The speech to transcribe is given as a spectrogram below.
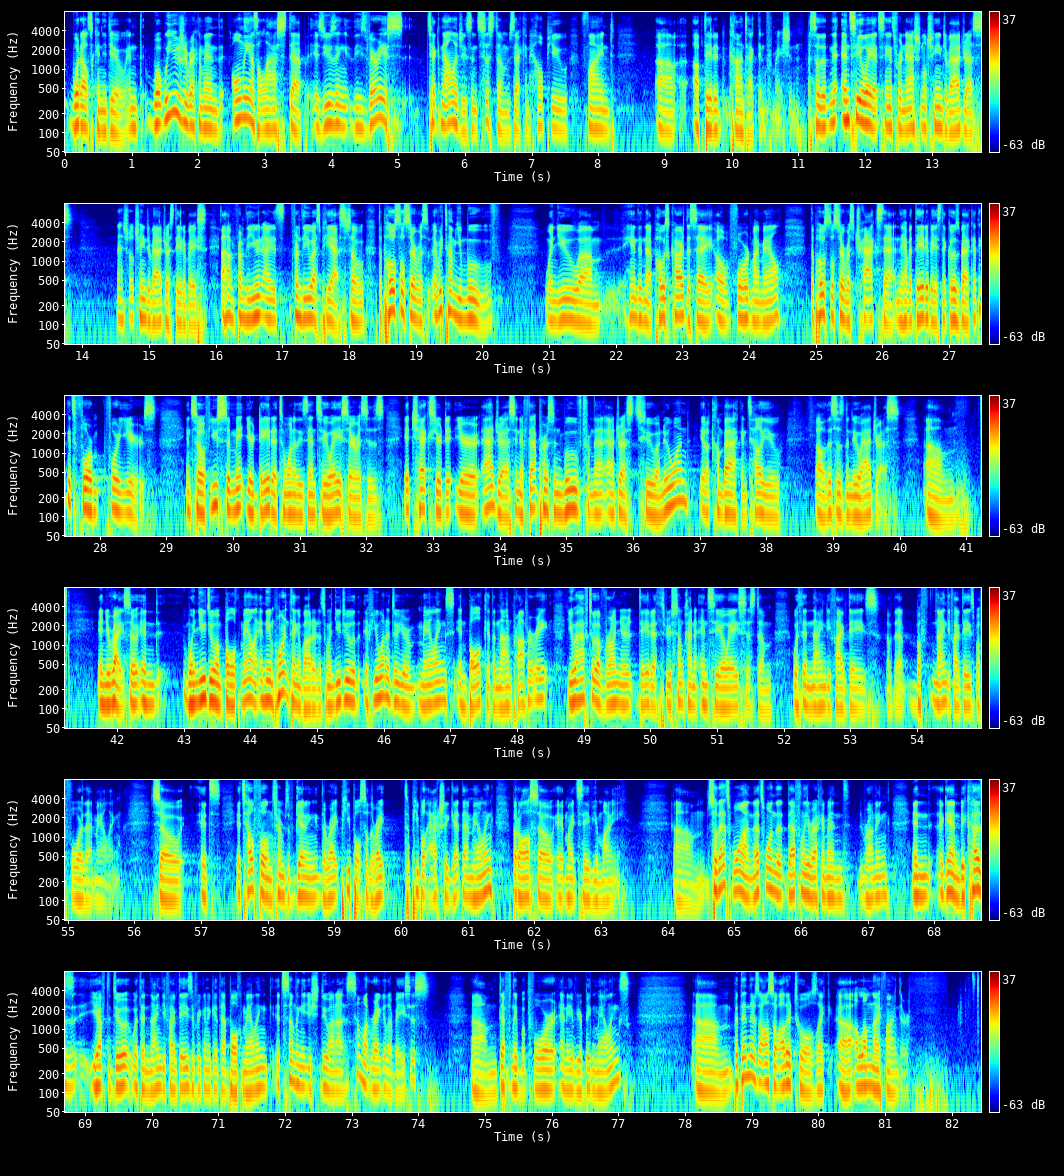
What else can you do? And what we usually recommend, only as a last step, is using these various technologies and systems that can help you find uh, updated contact information. So the NCOA, it stands for National Change of Address National Change of Address Database um, from the United from the USPS. So the Postal Service, every time you move, when you um, hand in that postcard to say, "Oh, forward my mail," the Postal Service tracks that, and they have a database that goes back. I think it's four four years. And so, if you submit your data to one of these NCOA services, it checks your your address, and if that person moved from that address to a new one, it'll come back and tell you, "Oh, this is the new address." Um, and you're right. So, in when you do a bulk mailing, and the important thing about it is when you do, if you want to do your mailings in bulk at the nonprofit rate, you have to have run your data through some kind of NCOA system within 95 days of that, 95 days before that mailing. So it's it's helpful in terms of getting the right people, so the right to people actually get that mailing, but also it might save you money. Um, so that's one. That's one that definitely recommend running. And again, because you have to do it within 95 days if you're going to get that bulk mailing, it's something that you should do on a somewhat regular basis. Um, definitely before any of your big mailings. Um, but then there's also other tools like uh, Alumni Finder,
